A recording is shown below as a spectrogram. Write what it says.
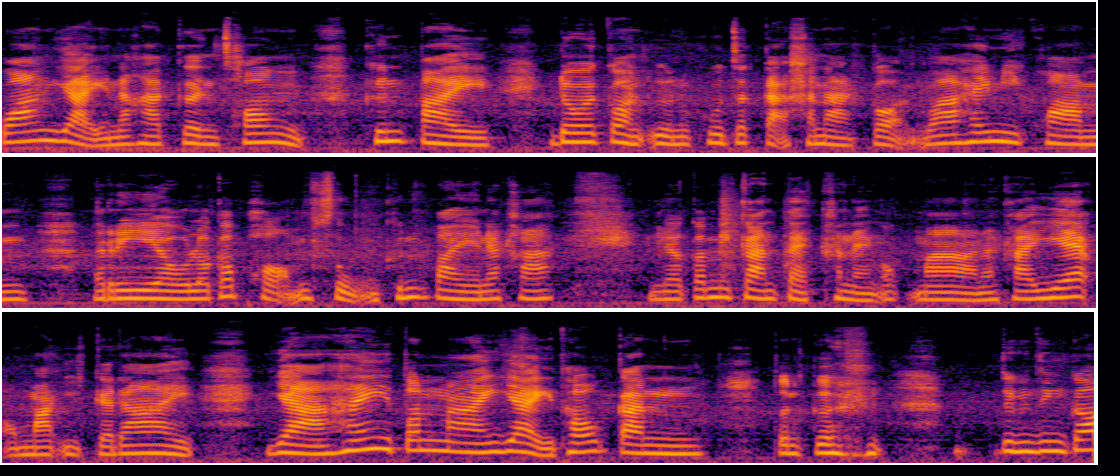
กว้างใหญ่นะคะ เกินช่องขึ้นไป โดยก่อนอื่นครูจะกะขนาดก่อนว่าให้มีความเรียวแล้วก็ผอมสูงขึ้นไปนะคะ แล้วก็มีการแตกแขนงออกมานะคะ แยกออกมาอีกก็ได้ อย่าให้ต้นไม้ใหญ่เท่ากันจนเกินจริงๆก็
